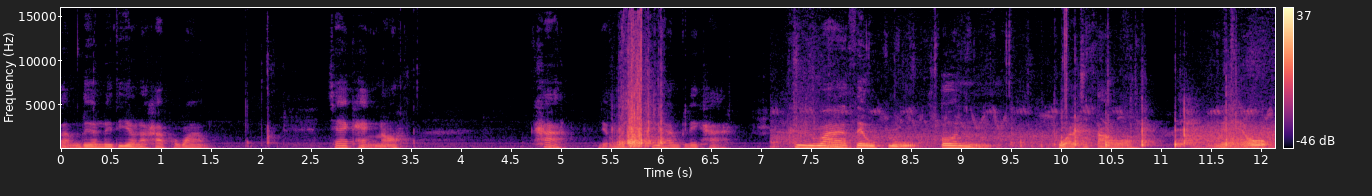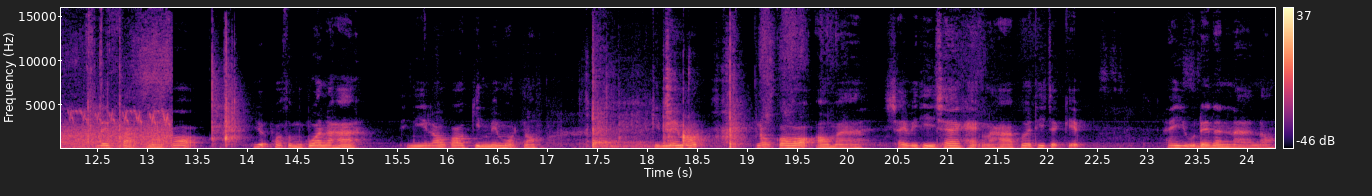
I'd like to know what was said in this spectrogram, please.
สามเดือนเลยทีเดียวนะคะ เพราะว่าแช่แข็งเนาะค่ะ เดี๋ยวมาดูที่ทำกันเลยค่ะ คือว่าเซลล์ปลูกต้นถั่วลันเตา แล้วได้ฝักมาก็เยอะพอสมควรนะคะ ทีนี้เราก็กินไม่หมดเนาะกินไม่หมดเราก็เอามาใช้วิธีแช่แข็งนะคะ เพื่อที่จะเก็บให้อยู่ได้นานๆเนาะ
